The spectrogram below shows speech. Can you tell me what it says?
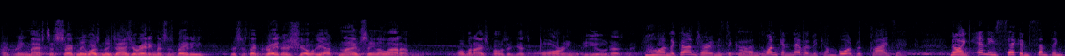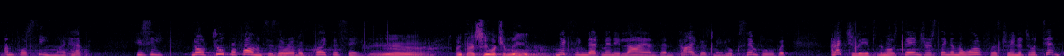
That ringmaster certainly wasn't exaggerating, Mrs. Beatty. This is the greatest show yet, and I've seen a lot of them. Oh, but I suppose it gets boring to you, doesn't it? Oh, on the contrary, Mr. Collins, one can never become bored with Clyde's act, knowing any second something unforeseen might happen. You see, no two performances are ever quite the same. Yeah, I think I see what you mean. Mixing that many lions and tigers may look simple, but actually it's the most dangerous thing in the world for a trainer to attempt.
